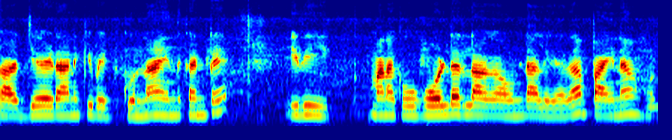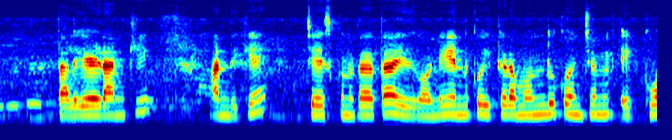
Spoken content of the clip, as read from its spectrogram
కట్ చేయడానికి పెట్టుకున్నా. ఎందుకంటే ఇది మనకు హోల్డర్ లాగా ఉండాలి కదా పైన తలిగేయడానికి. అందుకే చేసుకున్న తర్వాత ఇదిగోండి ఎందుకు ఇక్కడ ముందు కొంచెం ఎక్కువ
